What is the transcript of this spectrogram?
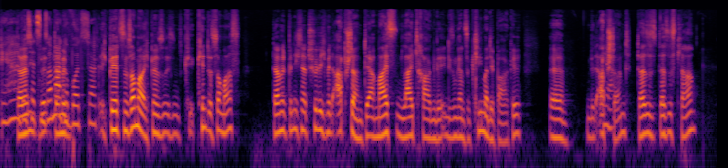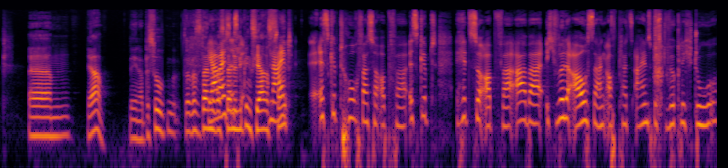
Ja, du Damit- hast jetzt einen damit- Sommergeburtstag. Ich bin jetzt im Sommer, ich bin ein Kind des Sommers. Damit bin ich natürlich mit Abstand der am meisten Leidtragende in diesem ganzen Klimadebakel. Äh, mit Abstand, das, ist, das ist klar. Ähm, ja, Lena, bist du, was ist deine, Ja, was ist deine es- Lieblingsjahreszeit? Nein, es gibt Hochwasseropfer, es gibt Hitzeopfer, aber ich würde auch sagen, auf Platz 1 bist wirklich du,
